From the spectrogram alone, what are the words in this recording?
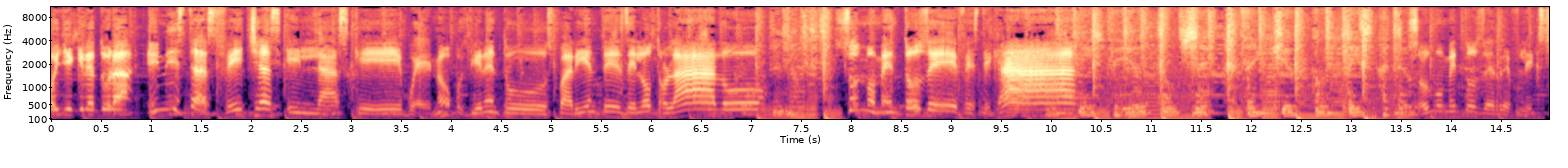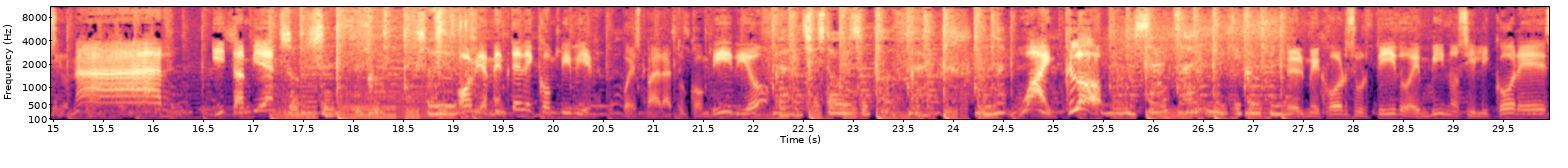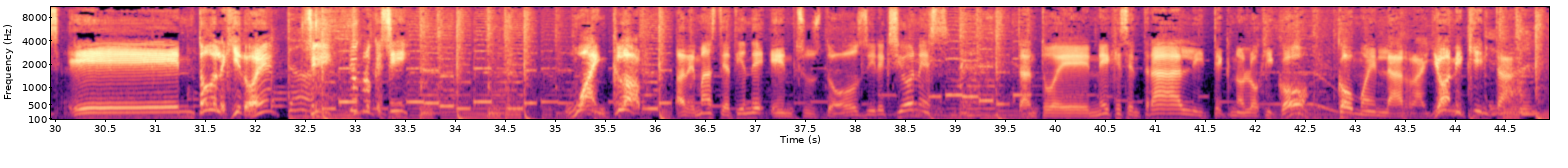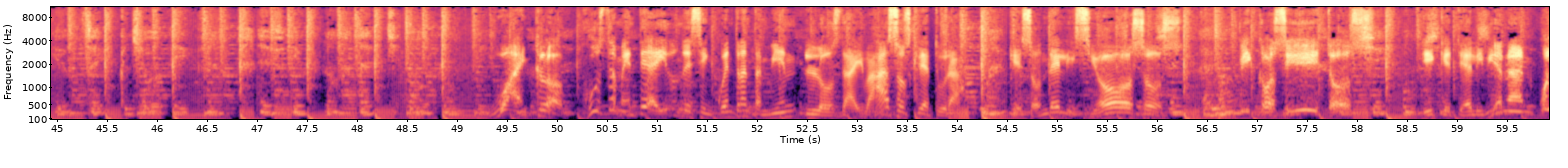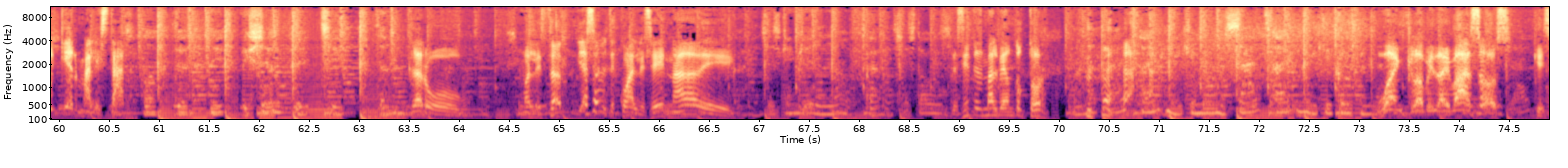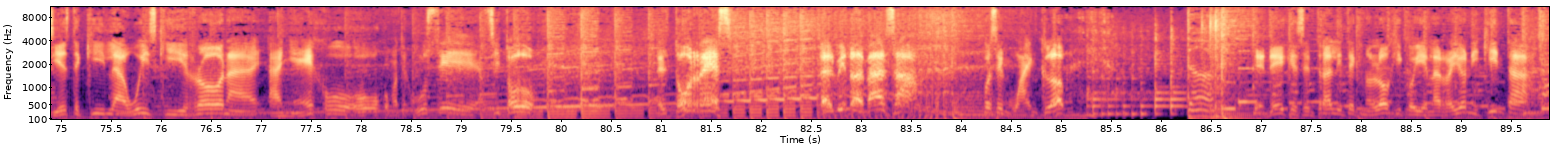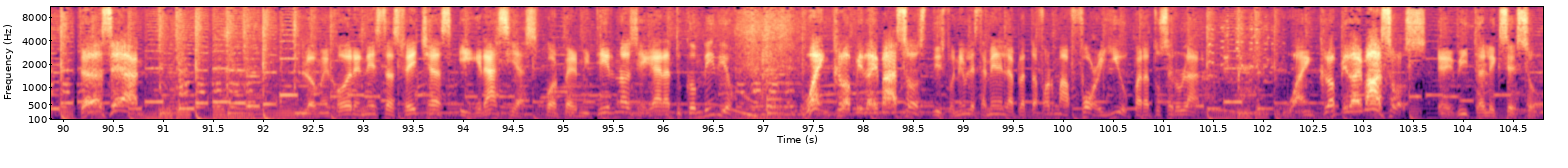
Oye, criatura, en estas fechas en las que, bueno, pues vienen tus parientes del otro lado, son momentos de festejar, son momentos de reflexionar y también, obviamente, de convivir. Pues para tu convivio, Wine Club. El mejor surtido en vinos y licores en todo elegido, ¿eh? Sí, yo creo que sí. Wine Club. Además te atiende en sus dos direcciones, tanto en eje central y tecnológico como en la Rayón y Quinta. Justamente ahí donde se encuentran también los daibazos, criatura, que son deliciosos, picositos y que te alivianan cualquier malestar. Claro, malestar, ya sabes de cuáles, ¿eh? Nada de... ¿Te sientes mal? Ve a un doctor. Wine Club y daibazos. Que si es tequila, whisky, ron, añejo o como te guste, así todo. El Torres. El vino de mesa. Pues en Wine Club. En eje central y tecnológico y en la Rayón y Quinta. Te desean lo mejor en estas fechas y gracias por permitirnos llegar a tu convivio. Wine Club y Daibazos, disponibles también en la plataforma For You para tu celular. Wine Club y Daibazos, evita el exceso.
